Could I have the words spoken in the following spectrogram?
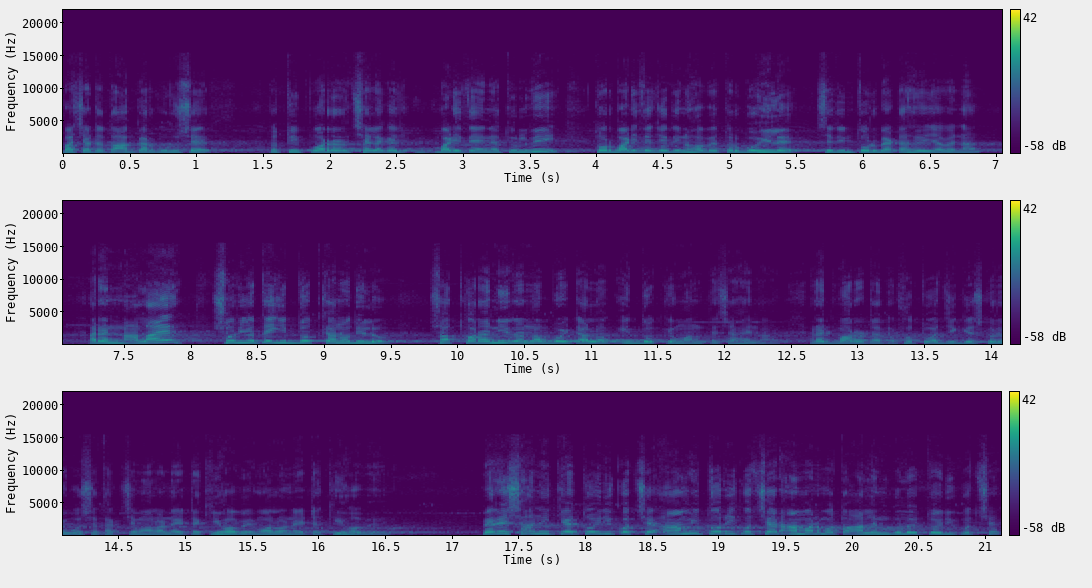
বাচ্চাটা তো আজ্ঞার পুরুষের। তো তুই পরের ছেলেকে বাড়িতে এনে তুলবি, তোর বাড়িতে যেদিন হবে তোর গহিলে, সেদিন তোর বেটা হয়ে যাবে না। আরে নালায় শরীয়তে ইদ্যত কেন দিল? শতকরা নিরানব্বইটা লোক ইদ্যতকে মানতে চায় না। রাত বারোটাতে ফতুয়া জিজ্ঞেস করে বসে থাকছে মালানা এটা কী হবে? মালানা এটা কী হবে? পেরেশানি কে তৈরি করছে? আমি তৈরি করছি আর আমার মতো আলেমগুলোই তৈরি করছে।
